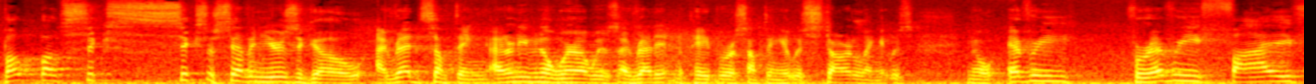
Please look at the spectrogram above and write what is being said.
about, about six, six or seven years ago, I read something. I don't even know where I was. I read it in a paper or something. It was startling. It was, you know, every for every five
